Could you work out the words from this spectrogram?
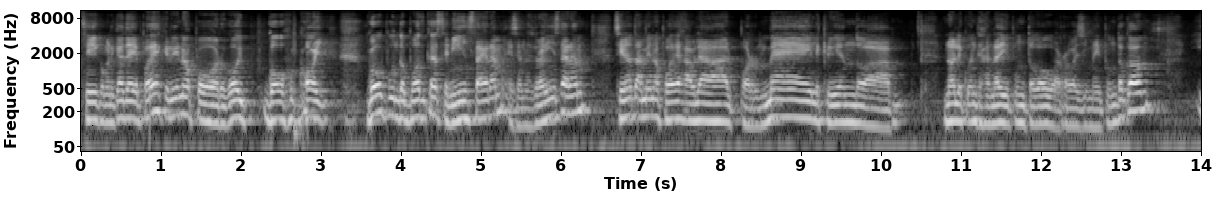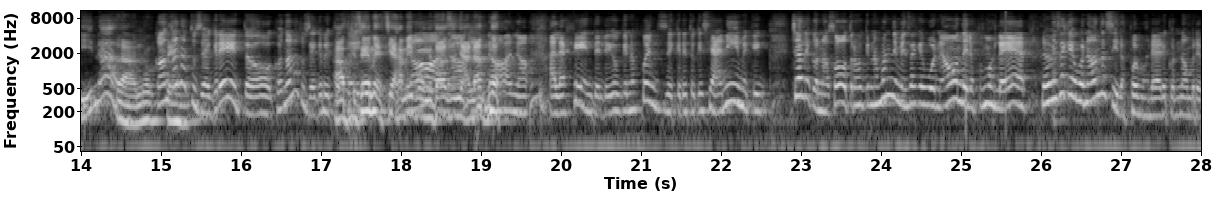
Sí, comunicate. Podés escribirnos por go, go, go.podcast en Instagram, ese es nuestro Instagram. Si no, también nos podés hablar por mail, escribiendo a no le cuentes a nadie.go.gmail.com. Y nada, no Contanos tu secreto, contanos tu secreto. Ah, que me decías a mí porque me estabas señalando. No, no, a la gente le digo que nos cuente su secreto, que se anime, que charle con nosotros, que nos mande mensajes buena onda y los podemos leer. Los mensajes buena onda sí los podemos leer con nombre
